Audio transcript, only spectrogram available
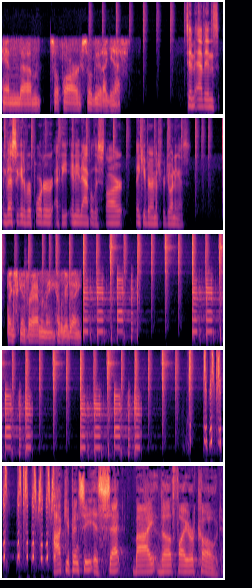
And um, so far, so good, I guess. Tim Evans, investigative reporter at the Indianapolis Star. Thank you very much for joining us. Thanks again for having me. Have a good day. Occupancy is set by the fire code.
